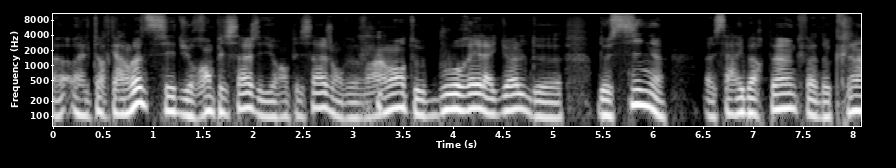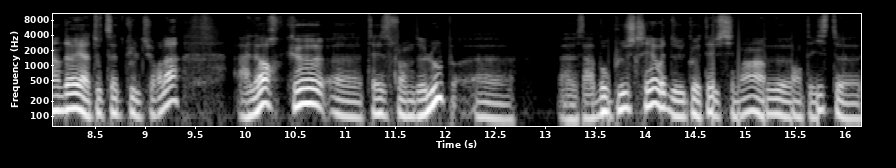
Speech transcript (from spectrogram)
euh, Altered Carbon, c'est du remplissage et du remplissage. On veut vraiment te bourrer la gueule de, de signes euh, cyberpunk, de clins d'œil à toute cette culture-là, alors que euh, Tales from the Loop, ça a beaucoup plus ouais, du côté du cinéma un peu panthéiste, euh,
